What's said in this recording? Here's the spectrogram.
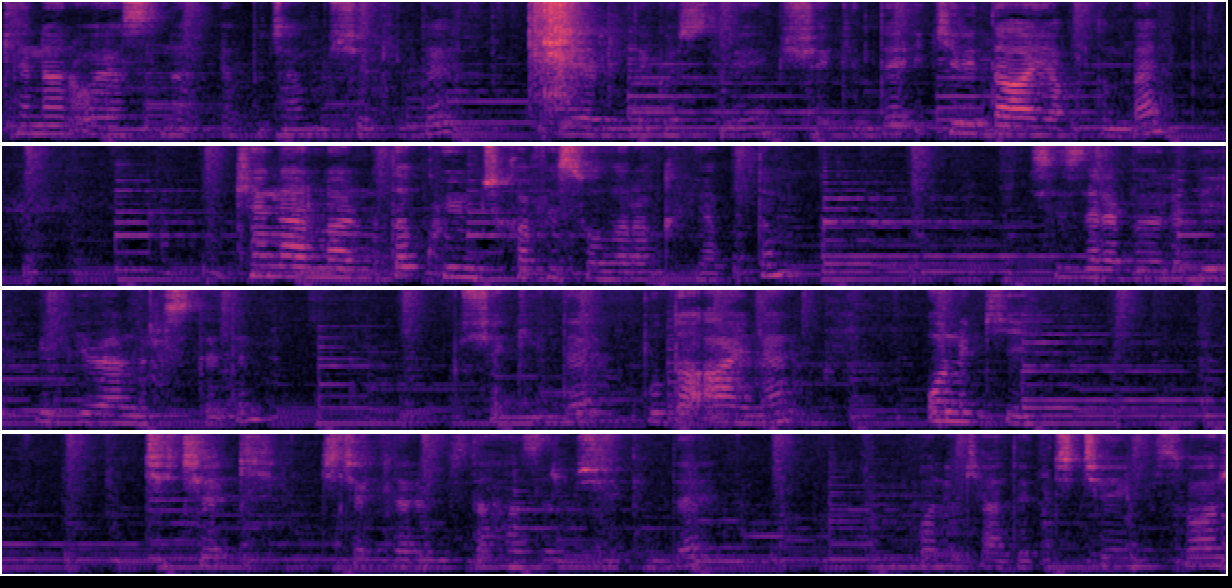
kenar oyasını yapacağım bu şekilde. Diğerini de göstereyim şu şekilde. İkili dağ yaptım ben. Kenarlarını da kuyumcu kafesi olarak yaptım. Sizlere böyle bir bilgi vermek istedim. Şekilde. Bu da aynen 12 çiçek. Çiçeklerimiz de hazır bir şekilde. 12 adet çiçeğimiz var.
